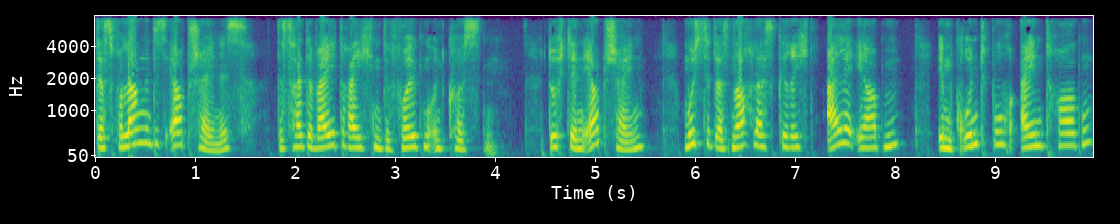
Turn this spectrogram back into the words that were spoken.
Das Verlangen des Erbscheines, das hatte weitreichende Folgen und Kosten. Durch den Erbschein musste das Nachlassgericht alle Erben im Grundbuch eintragen,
